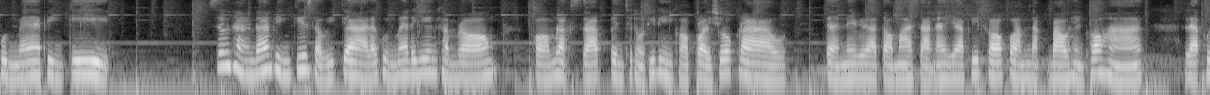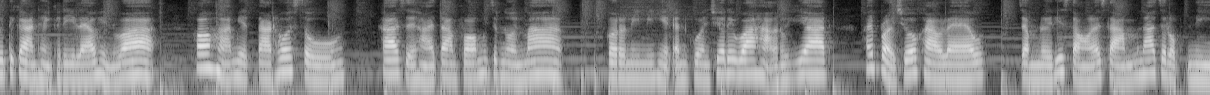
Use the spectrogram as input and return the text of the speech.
คุณแม่พิงกี้ ซึ่งทางด้านพิงกี้สาวิกา และคุณแม่ได้ยื่นคำร้อง พร้อมหลักทรัพย์เป็นโฉนดที่ดินขอปล่อยชั่วคราว แต่ในเวลาต่อมาศาลอาญาพิเคราะห์ความหนักเบาแห่งข้อหา และพฤติการแห่งคดีแล้วเห็นว่า ข้อหาเมีอัตาโทษสูง ค่าเสียหายตามฟ้องมีจำนวนมาก กรณีมีเหตุอันควรเชื่อได้ว่าหากอนุญาต ให้ปล่อยชั่วคราวแล้วจำเลยที่ 2 และ 3 น่าจะหลบหนี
